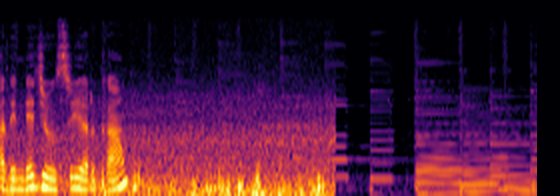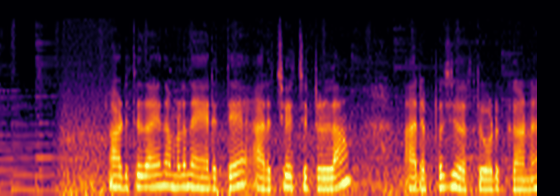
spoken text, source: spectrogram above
അതിന്റെ ജ്യൂസ് ചേർക്കാം. അടുത്തതായി നമ്മൾ നേരത്തെ അരച്ചു വെച്ചിട്ടുള്ള അരപ്പ് ചേർത്ത് കൊടുക്കുകയാണ്.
